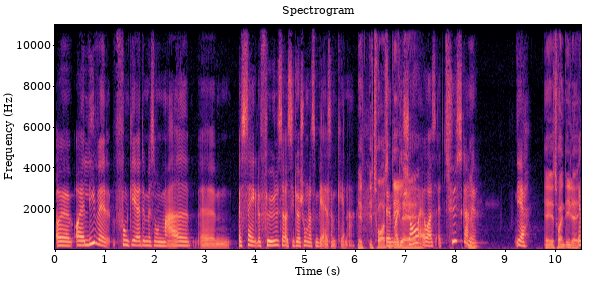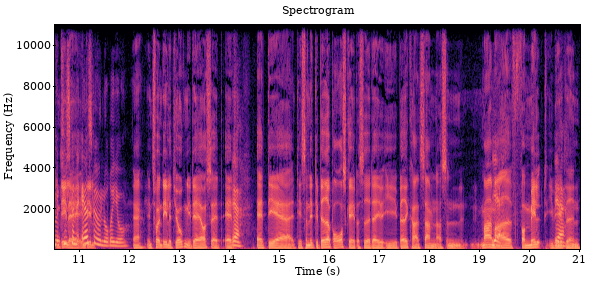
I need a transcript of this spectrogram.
Og, og alligevel fungerer det med sådan nogle meget øh, basale følelser og situationer, som vi alle sammen kender. Jeg, jeg tror også en Øhm, del og det af... sjove er jo også, at tyskerne... Ja, ja Jeg, jeg tror en del af... jamen en del af, en del, elsker jo Loriot. Ja, jeg tror en del af joken i det er også, at, at, Ja. at det, er, det er sådan lidt det bedre borgerskab, der sidder der i, i badekarret sammen, og sådan meget, Ja. meget formelt i virkeligheden.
